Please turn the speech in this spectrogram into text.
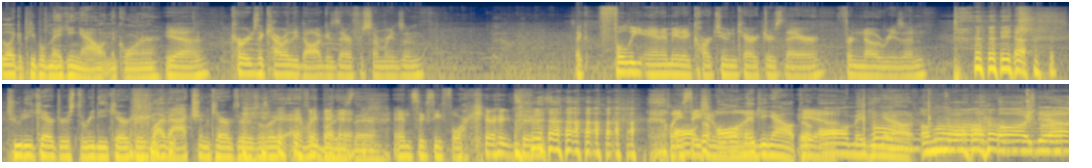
Like people making out in the corner. Yeah, Courage the Cowardly Dog is there for some reason. It's like fully animated cartoon characters there for no reason. yeah. 2D characters, 3D characters, live action characters. Like everybody's there. N64 characters. all, PlayStation they're all 1. making out. They're Yeah. all making oh, out. Oh, oh fuck yeah.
